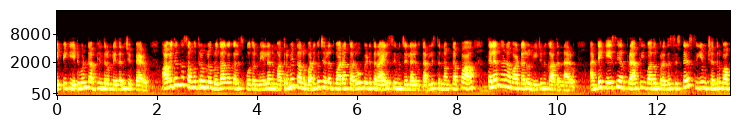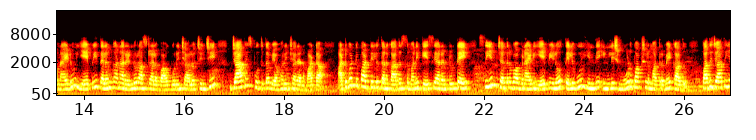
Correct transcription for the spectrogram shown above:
ఏపీకి ఎటువంటి అభ్యంతరం లేదని చెప్పారు. ఆ విధంగా సముద్రంలో వృధాగా కలిసిపోతున్న నీళ్ళను మాత్రమే తాను బనకచెల ద్వారా కరువు పీడిత రాయలసీమ జిల్లాలకు తరలిస్తున్నాం తప్ప తెలంగాణ వాటాలో నీటిని కాదన్నారు. అంటే కేసీఆర్ ప్రాంతీయవాదం ప్రదర్శిస్తే సీఎం చంద్రబాబు నాయుడు ఏపీ తెలంగాణ రెండు రాష్ట్రాల బాగు గురించి ఆలోచించి జాతీయ స్ఫూర్తితో వ్యవహరించారన్నమాట. అటువంటి పార్టీలు తనకు ఆదర్శమని కేసీఆర్ అంటుంటే సీఎం చంద్రబాబు నాయుడు ఏపీలో తెలుగు హిందీ ఇంగ్లీష్ మూడు భాషలు మాత్రమే కాదు పది జాతీయ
